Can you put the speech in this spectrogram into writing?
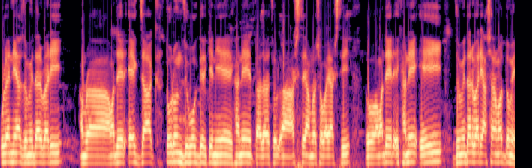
উলানিয়া জমিদার বাড়ি আমরা আমাদের এক জাগ তরুণ যুবকদেরকে নিয়ে এখানে তারা চল আসছে, আমরা সবাই আসছি। তো আমাদের এখানে এই জমিদার বাড়ি আসার মাধ্যমে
